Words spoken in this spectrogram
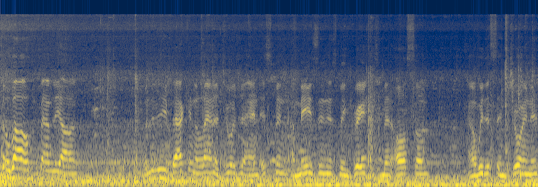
So wow, family. Uh, we're literally back in Atlanta, Georgia, and it's been amazing. It's been great. It's been awesome, and we're just enjoying it.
